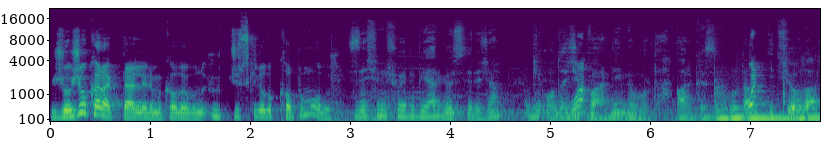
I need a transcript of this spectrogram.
Jojo karakterleri mi kalıyor bunda? 300 kiloluk kapı mı olur? Size şimdi şöyle bir yer göstereceğim. Bir odacık What? var değil mi burada? Arkasını buradan What? itiyorlar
